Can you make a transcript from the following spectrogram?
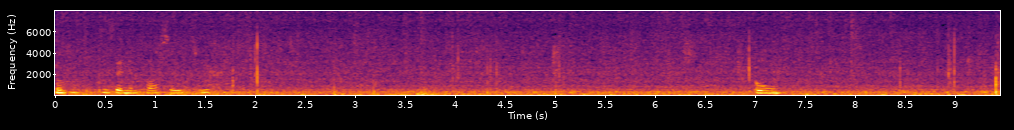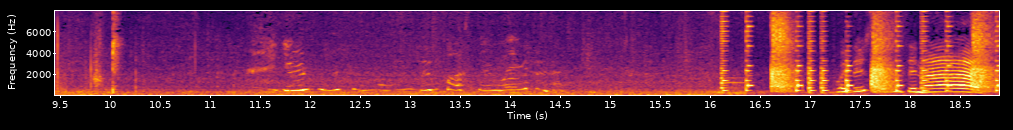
Oh, there's an imposter too. Oh. Way.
